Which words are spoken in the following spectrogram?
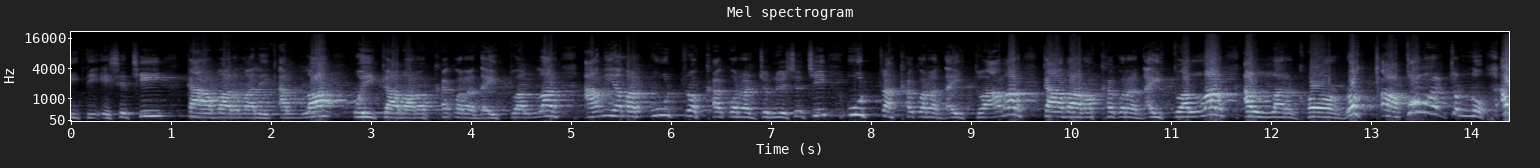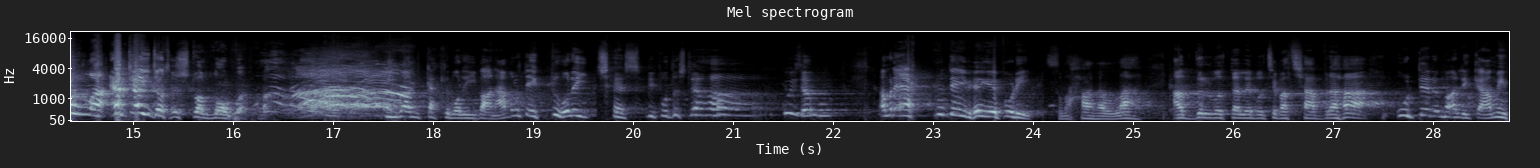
নিতে এসেছি। কাবার মালিক আল্লাহ, ওই কাবা রক্ষা করার দায়িত্ব আল্লাহর। আমি আমার উট রক্ষা করার জন্য এসেছি, উট রক্ষা করার দায়িত্ব আমার, কাবা রক্ষা করার দায়িত্ব আল্লাহর। আল্লাহর ঘর রক্ষা করার জন্য আল্লাহ একাই যথেষ্ট, আল্লাহ। ইমান কাকে বলে ইমান? আমরা তো একটু হলেই শেষ বিপদ আসলে কই যাব? আমরা একটুতেই ভেঙে পড়ি। সুবহান আল্লাহ আব্দুল মোত্তালে বলছে, বাদশাহ আব্রাহা, উটের মালিক আমি।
